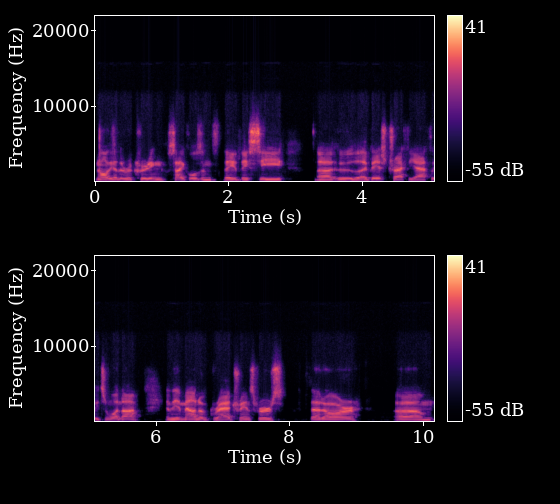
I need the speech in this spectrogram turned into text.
and all the other recruiting cycles, and they they see uh, who like they just track the athletes and whatnot, and the amount of grad transfers that are um,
